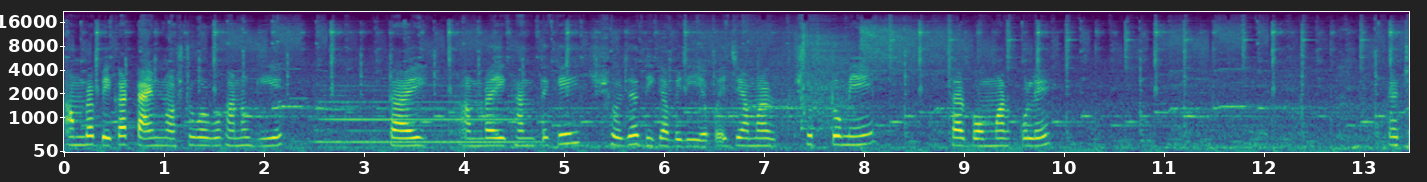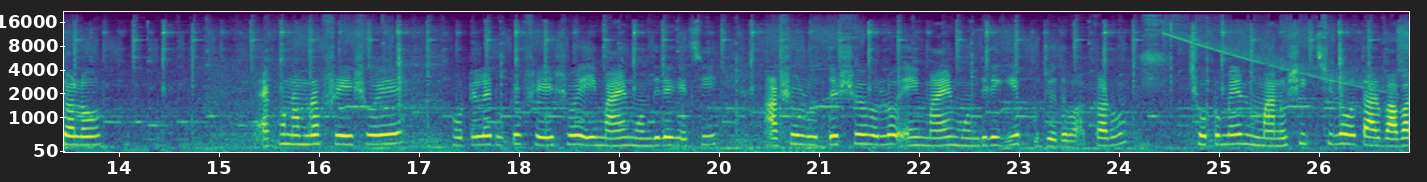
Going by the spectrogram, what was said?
আমরা বেকার টাইম নষ্ট করব কেন গিয়ে? তাই আমরা এখান থেকেই সোজা দীঘা বেরিয়ে যাব। এই যে আমার ছোট্ট মেয়ে, তার বম্মার কোলে। তা চলো, এখন আমরা ফ্রেশ হয়ে হোটেলে ঢুকে ফ্রেশ হয়ে এই মায়ের মন্দিরে গেছি। আসল উদ্দেশ্য হলো এই মায়ের মন্দিরে গিয়ে পুজো দেওয়া। কারণ ছোট মেয়ের মানসিক ছিল, তার বাবা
